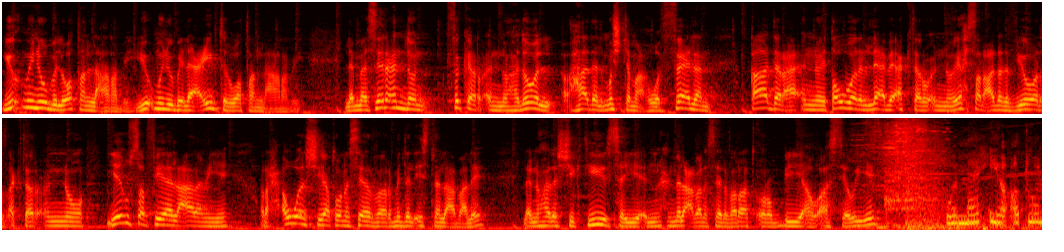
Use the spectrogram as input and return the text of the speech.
يؤمنوا بالوطن العربي يؤمنوا بلعيبة الوطن العربي. لما يصير عندهم فكر إنه هدول هذا المجتمع هو فعلا قادر على إنه يطور اللعبة أكثر وإنه يحصل عدد viewers أكثر إنه يوصل فيها العالمية راح أول شيء يعطونا server Middle East نلعب عليه لأنه هذا الشيء كثير سيء إنه نحن نلعب على سيرفرات أوروبية أو آسيوية. وما هي اطول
